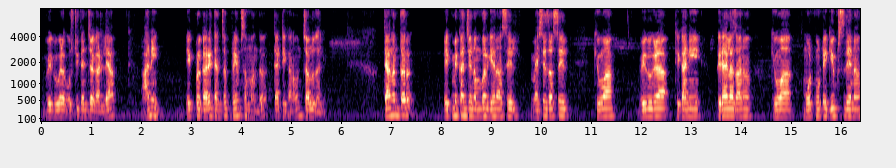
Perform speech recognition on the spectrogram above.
वेगवेगळ्या गोष्टी त्यांच्या घडल्या आणि एक प्रकारे त्यांचं प्रेमसंबंध त्या ठिकाणाहून चालू झाले. त्यानंतर एकमेकांचे नंबर घेणं असेल मेसेज असेल किंवा वेगवेगळ्या ठिकाणी फिरायला जाणं किंवा मोठमोठे गिफ्ट्स देणं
